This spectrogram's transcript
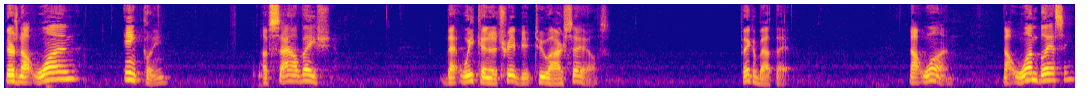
There's not one inkling of salvation that we can attribute to ourselves. Think about that. Not one. Not one blessing,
